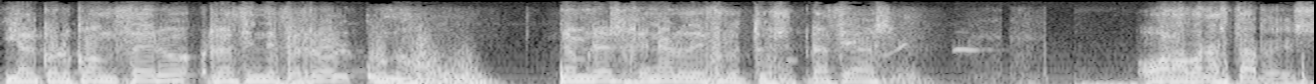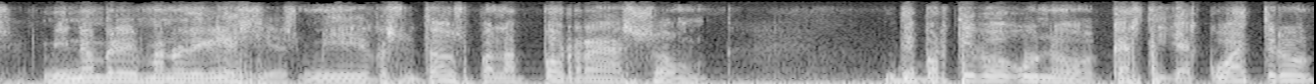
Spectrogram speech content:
y Alcorcón 0, Racing de Ferrol 1. Mi nombre es Genaro de Frutos, gracias. Hola, buenas tardes. Mi nombre es Manuel Iglesias. Mis resultados para la porra son Deportivo 1, Castilla 4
